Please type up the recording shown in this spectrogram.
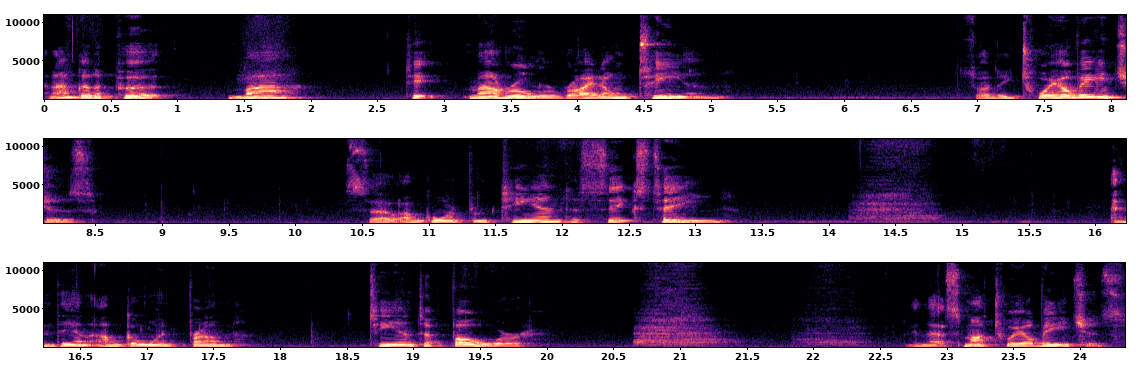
and I'm going to put my my ruler right on 10. So I need 12 inches. So I'm going from 10 to 16. And then I'm going from 10 to 4. And that's my 12 inches.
